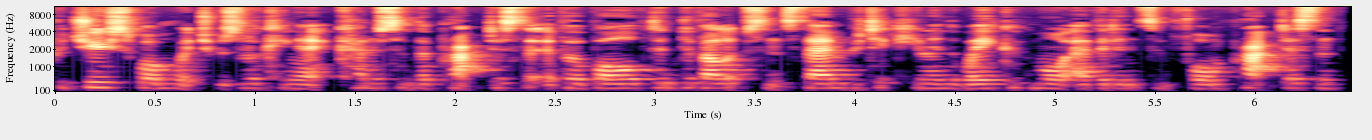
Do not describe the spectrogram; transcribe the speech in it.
produce one which was looking at kind of some of the practice that have evolved and developed since then, particularly in the wake of more evidence informed practice. And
